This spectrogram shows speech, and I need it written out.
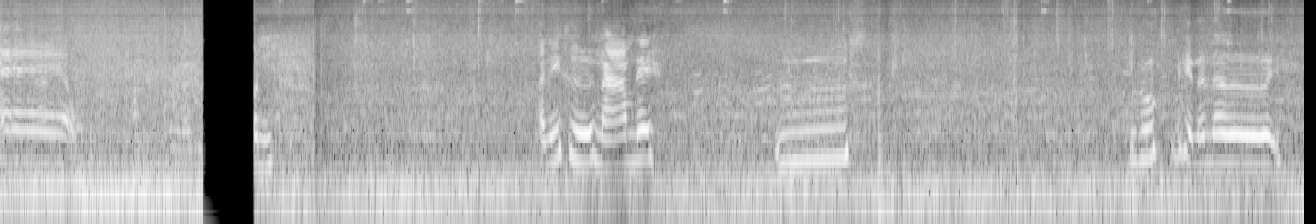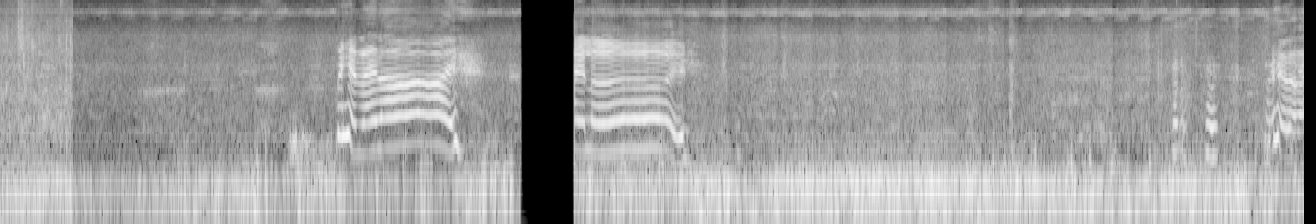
เอว อันนี้คือน้ำดิอือดูดูไม่เห็นอะไรเลย ไม่เห็นอะไรเลยไม่เลย ไม่เห็นอะไร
